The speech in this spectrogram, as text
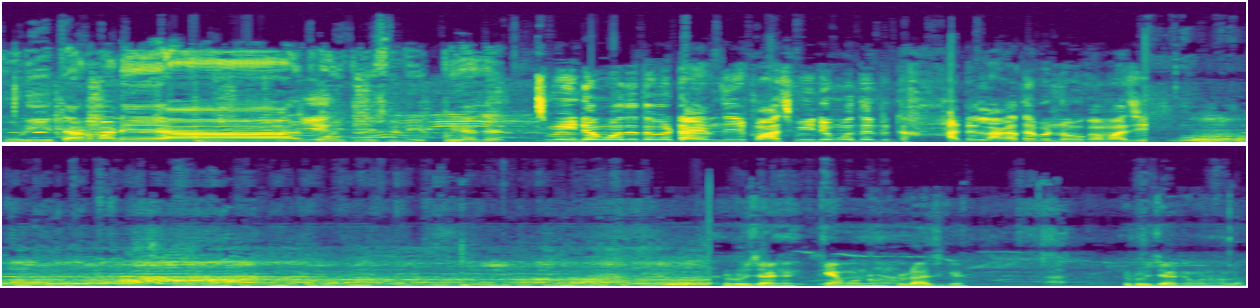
কুড়ি তার মানে আর পঁয়ত্রিশ মিনিট ঠিক আছে? পাঁচ মিনিটের মধ্যে তোকে টাইম দিয়েছি পাঁচ মিনিটের মধ্যে হাটে লাগাতে হবে নৌকা মাঝি। রোজা কেমন হলো আজকে? রোজা কেমন হলো?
